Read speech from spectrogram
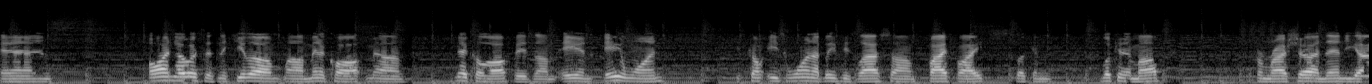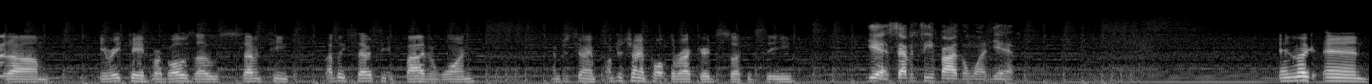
and all I know is this Nikila uh, Minikov, uh, Nikolov is um a and a one. He's come, he's won, I believe, his last um, five fights. Looking, looking him up from Russia, and then you got um, Enrique Barboza, who's 17, I believe, 17, five and one. I'm just trying, I'm just trying to pull up the records so I can see. Yeah, 17 5 and 1. Yeah. And look, and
